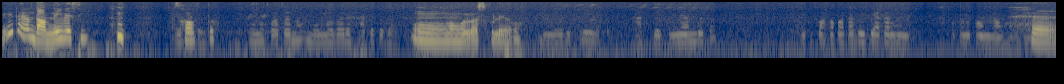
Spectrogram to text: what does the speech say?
এইটা এখন দাম নেই বেশি। সব তো। কোনো কথা নয় মঙ্গলবারে হাটে তো মঙ্গলবার স্কুলে যাব। মঙ্গলবারে কি আছে কিনে আনবে তো। একটু পাকা পাকা দেখি কম দাম হ্যাঁ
